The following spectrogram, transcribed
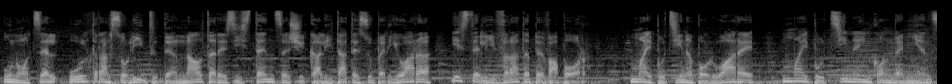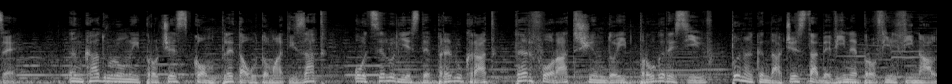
un oțel ultra-solid de înaltă rezistență și calitate superioară, este livrată pe vapor. Mai puțină poluare, mai puține inconveniențe. În cadrul unui proces complet automatizat, oțelul este prelucrat, perforat și îndoit progresiv până când acesta devine profil final.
